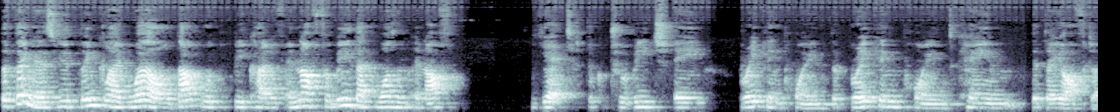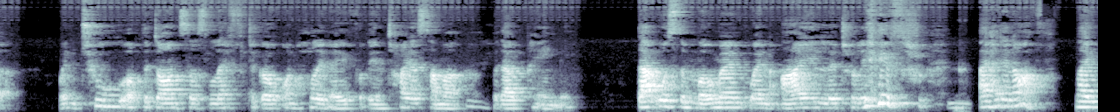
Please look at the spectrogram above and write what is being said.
the thing is, you think like, well, that would be kind of enough. For me, that wasn't enough yet to, to reach a breaking point. The breaking point came the day after when two of the dancers left to go on holiday for the entire summer mm. without paying me. That was the moment when I literally, I had enough. Like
